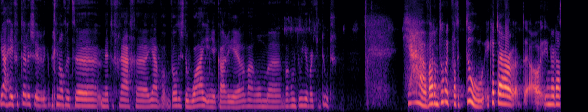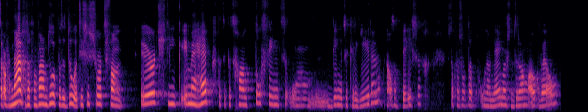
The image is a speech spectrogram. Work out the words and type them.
Ja, hey, vertel eens, eh, ik begin altijd uh, met de vraag, uh, ja, wat is de why in je carrière? Waarom, waarom doe je wat je doet? Ja, waarom doe ik wat ik doe? Ik heb daar inderdaad over nagedacht van waarom doe ik wat ik doe. Het is een soort van urge die ik in me heb, dat ik het gewoon tof vind om dingen te creëren. Ik ben altijd bezig. Is toch een soort dat ondernemersdrang ook wel.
